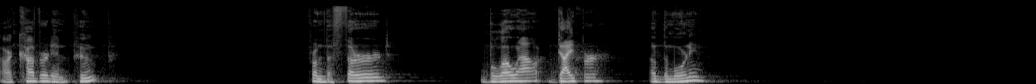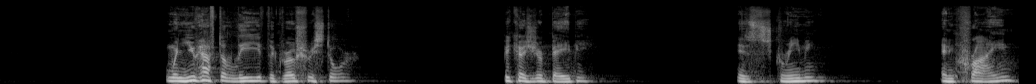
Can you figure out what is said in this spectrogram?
are covered in poop from the third blowout diaper of the morning, when you have to leave the grocery store because your baby is screaming and crying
